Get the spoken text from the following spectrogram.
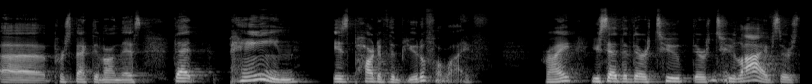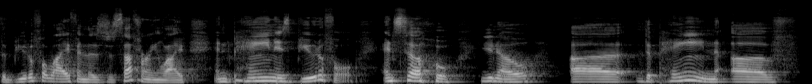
uh, perspective on this that pain is part of the beautiful life right? You said that there are two there's two lives. There's the beautiful life and there's the suffering life and pain is beautiful. And so you know uh the pain of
